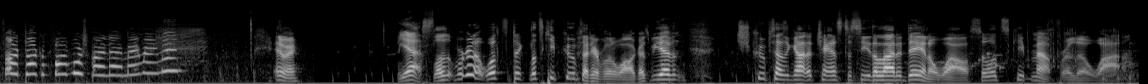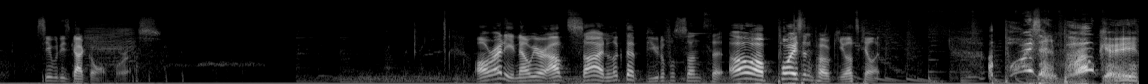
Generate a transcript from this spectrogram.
Sorry, talking funny voice like that, man, man, man. Anyway, yes, let, we're gonna let's stick, let's keep Koops out here for a little while, guys. We haven't Koops hasn't gotten a chance to see the light of day in a while, so let's keep him out for a little while. See what he's got going for us. Alrighty, now we are outside, look at that beautiful sunset. Oh, a poison pokey. Let's kill it. A poison pokey?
